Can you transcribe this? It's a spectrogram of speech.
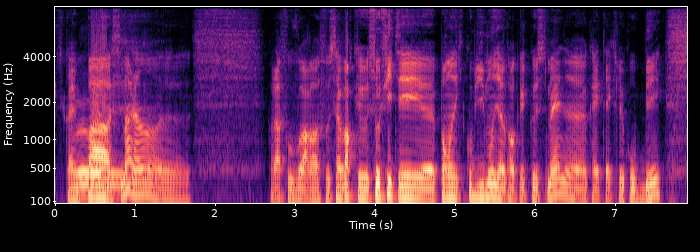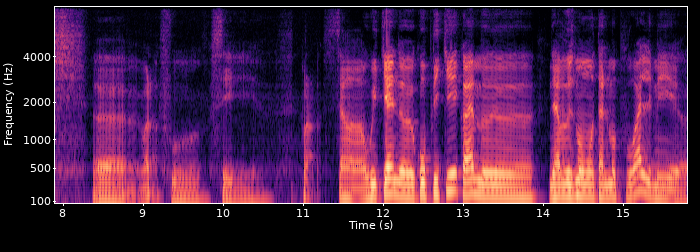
c'est quand même pas ouais, si mal. Hein, voilà, faut voir, faut savoir que Sophie était pas en Coupe du Monde il y a encore quelques semaines, euh, qu'elle était avec le groupe B. Voilà, faut, c'est, voilà, c'est un week-end euh, compliqué quand même, euh, nerveusement, mentalement pour elle, mais euh,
